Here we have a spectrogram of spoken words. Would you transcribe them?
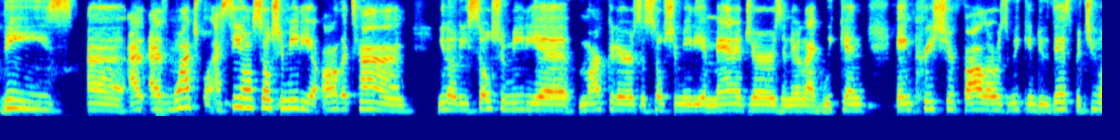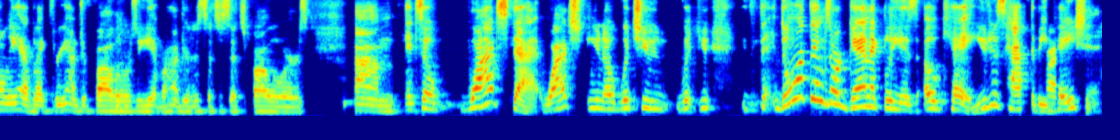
these uh I, I watch I see on social media all the time, you know, these social media marketers or social media managers, and they're like, we can increase your followers, we can do this, but you only have like 300 followers or you have 100 and such and such followers. Um, and so watch that, watch, you know, what you what you th- doing things organically is okay. You just have to be Right. patient.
